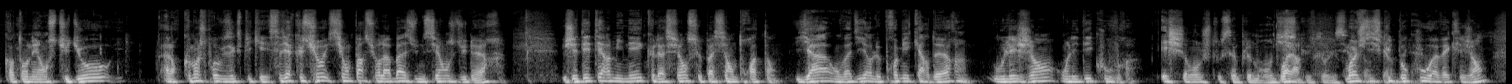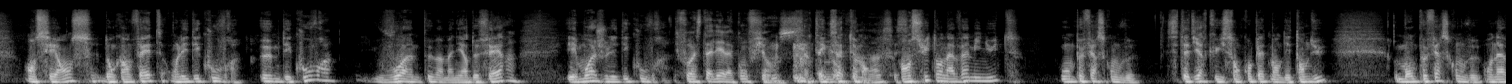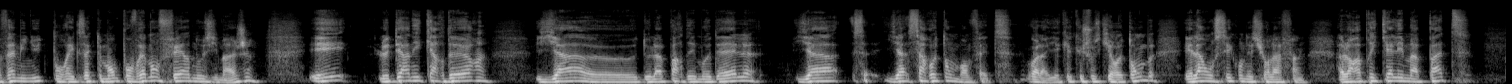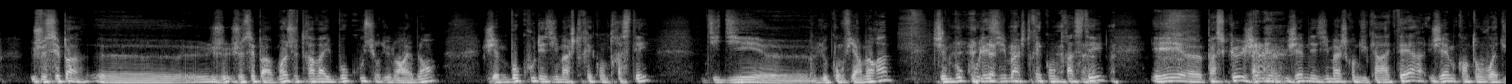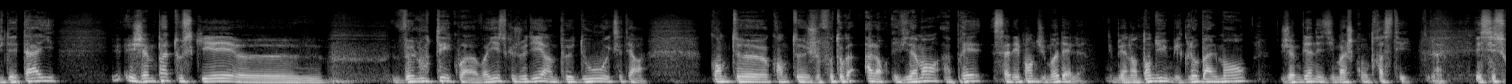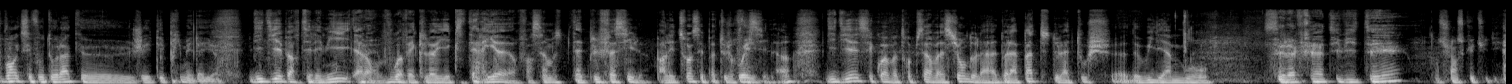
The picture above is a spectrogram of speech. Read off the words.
quand on est en studio, alors comment je pourrais vous expliquer? C'est-à-dire que si on part sur la base d'une séance d'une heure, j'ai déterminé que la séance se passait en trois temps. Il y a, on va dire, le premier quart d'heure où les gens, on les découvre. Échange tout simplement, on discute. Moi, je discute beaucoup avec les gens en séance. Donc en fait, on les découvre. Eux me découvrent, ils voient un peu ma manière de faire. Et moi, je les découvre. Il faut installer la confiance. Exactement. Hein, Ensuite, on a 20 minutes où on peut faire ce qu'on veut. C'est-à-dire qu'ils sont complètement détendus. Mais on peut faire ce qu'on veut. On a 20 minutes pour exactement, pour vraiment faire nos images. Et le dernier quart d'heure, il y a euh, de la part des modèles, il y a, il y a, ça retombe en fait. Voilà, il y a quelque chose qui retombe. Et là, on sait qu'on est sur la fin. Alors après, quelle est ma patte? Je sais pas. Euh, je, je sais pas. Moi, je travaille beaucoup sur du noir et blanc. J'aime beaucoup les images très contrastées. Didier euh, le confirmera. J'aime beaucoup les images très contrastées et euh, parce que j'aime j'aime des images qui ont du caractère. J'aime quand on voit du détail. J'aime pas tout ce qui est euh, velouté, quoi. Vous voyez ce que je veux dire, un peu doux, etc. Quand quand je photographe. Alors évidemment, après, ça dépend du modèle, bien entendu, mais globalement, j'aime bien les images contrastées. Et c'est souvent avec ces photos-là que j'ai été primé d'ailleurs. Didier Barthélémy, alors vous avec l'œil extérieur, forcément c'est peut-être plus facile. Parler de soi, c'est pas toujours facile. Hein. Didier, c'est quoi votre observation de la, de la patte, de la touche euh, de William Moreau? C'est la créativité. Attention à ce que tu dis.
